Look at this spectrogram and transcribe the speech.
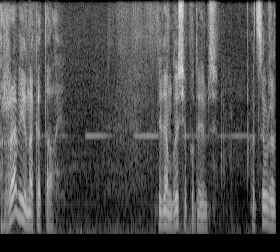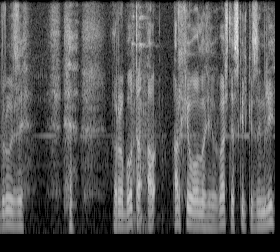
гравію накатали? Підемо ближче, подивимося. Оце вже, друзі, робота археологів. Бачите, скільки землі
